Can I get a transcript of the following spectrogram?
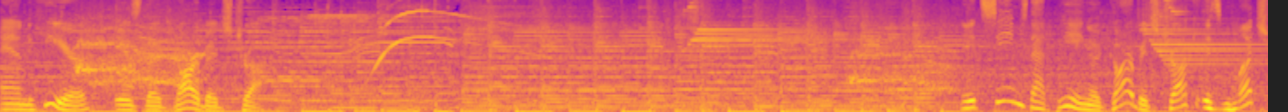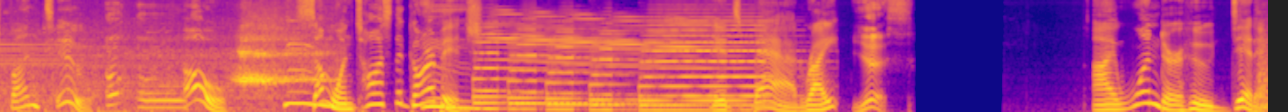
And here is the garbage truck. It seems that being a garbage truck is much fun too. Uh-oh. Oh, someone tossed the garbage. Hmm. It's bad, right? Yes. I wonder who did it.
